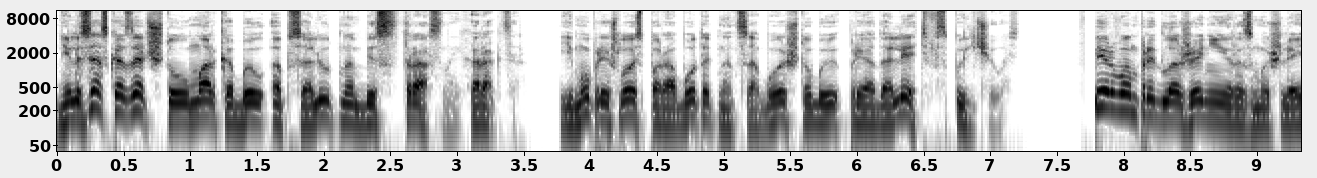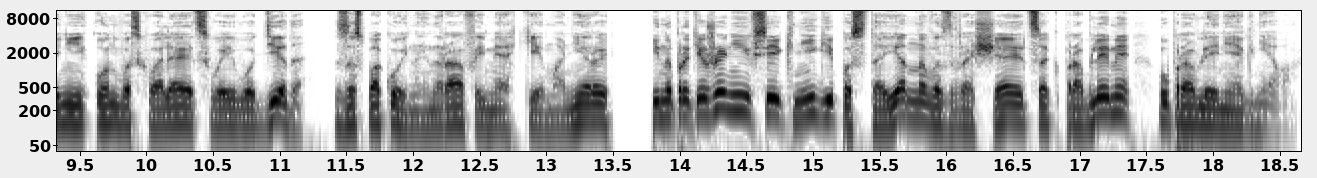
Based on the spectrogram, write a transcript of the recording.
Нельзя сказать, что у Марка был абсолютно бесстрастный характер. Ему пришлось поработать над собой, чтобы преодолеть вспыльчивость. В первом предложении размышлений он восхваляет своего деда за спокойный нрав и мягкие манеры и на протяжении всей книги постоянно возвращается к проблеме управления гневом.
